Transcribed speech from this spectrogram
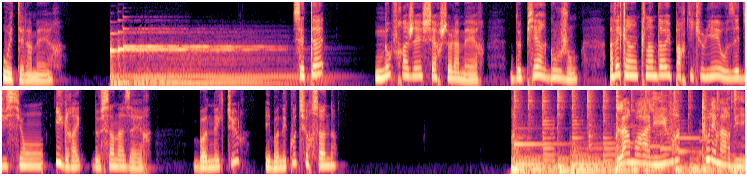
Où était la mer? C'était Naufragé cherche la mer de Pierre Goujon, avec un clin d'œil particulier aux éditions Y de Saint-Nazaire. Bonne lecture et bonne écoute sur Sun. L'armoire à livres, tous les mardis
